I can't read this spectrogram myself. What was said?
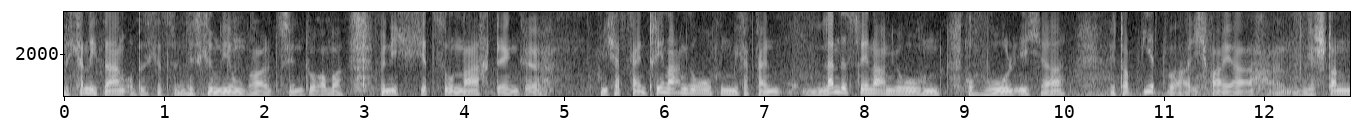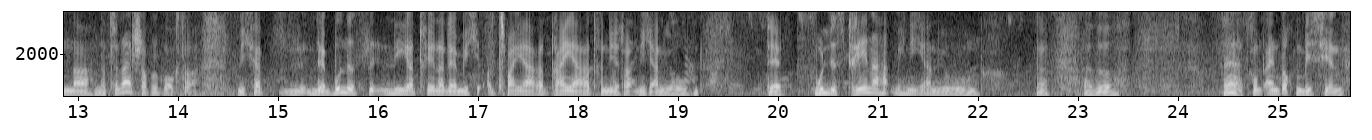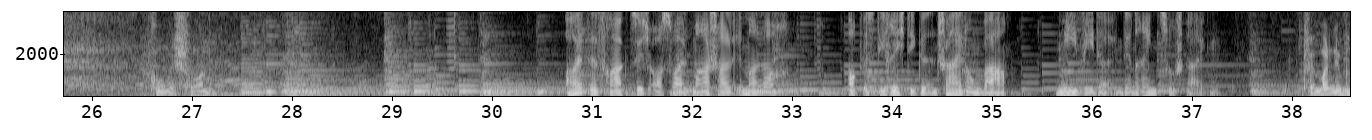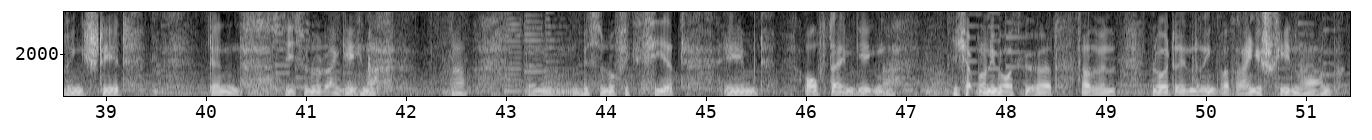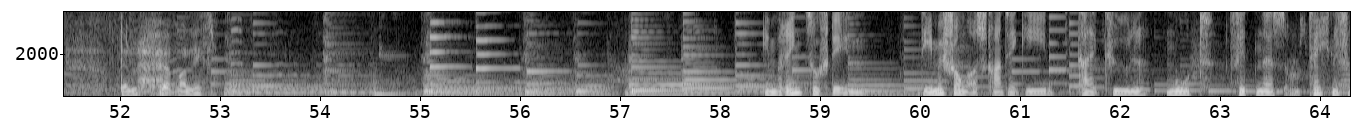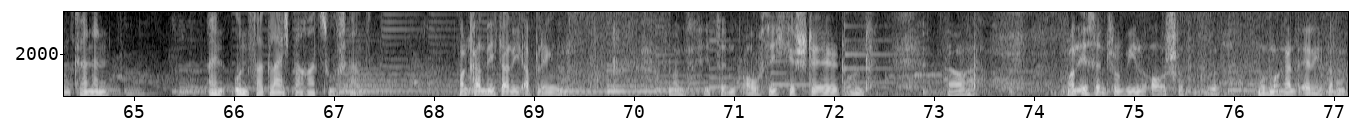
ich kann nicht sagen, ob es jetzt eine Diskriminierung war als Zinto. Aber wenn ich jetzt so nachdenke, mich hat kein Trainer angerufen, mich hat kein Landestrainer angerufen, obwohl ich ja etabliert war. Ich war ja ein gestandener Nationalstaffelboxer. Mich hat der Bundesliga-Trainer, der mich zwei Jahre, drei Jahre trainiert hat, nicht angerufen. Der Bundestrainer hat mich nicht angerufen. Also, ja, es kommt einem doch ein bisschen komisch vor. Ne? Heute fragt sich Oswald Marschall immer noch, ob es die richtige Entscheidung war, nie wieder in den Ring zu steigen. Wenn man im Ring steht, dann siehst du nur deinen Gegner. Ja? Dann bist du nur fixiert eben auf deinen Gegner. Ich habe noch nie was gehört. Also wenn Leute in den Ring was reingeschrien haben, dann hört man nichts. Im Ring zu stehen, die Mischung aus Strategie, Kalkül, Mut, Fitness und technischem Können, ein unvergleichbarer Zustand. Man kann sich da nicht ablenken. Man ist dann auf sich gestellt und ja, man ist dann schon wie ein Rauschschrift, muss man ganz ehrlich sagen.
